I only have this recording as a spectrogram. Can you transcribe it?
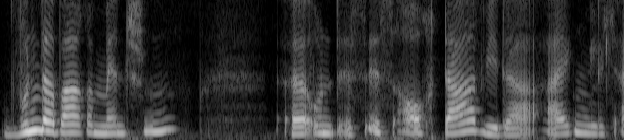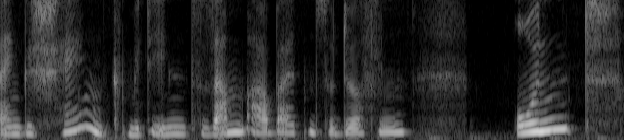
wunderbare Menschen. Äh, und es ist auch da wieder eigentlich ein Geschenk, mit ihnen zusammenarbeiten zu dürfen und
